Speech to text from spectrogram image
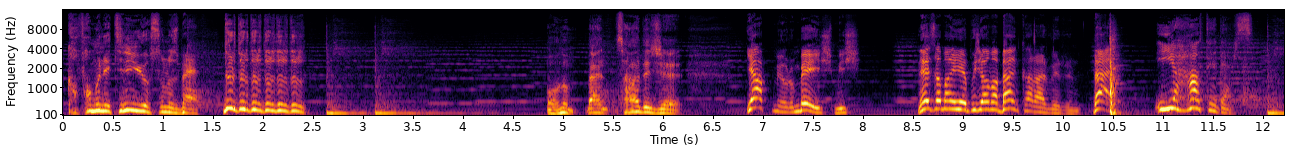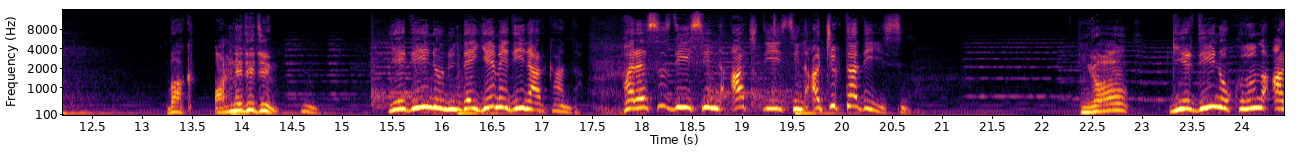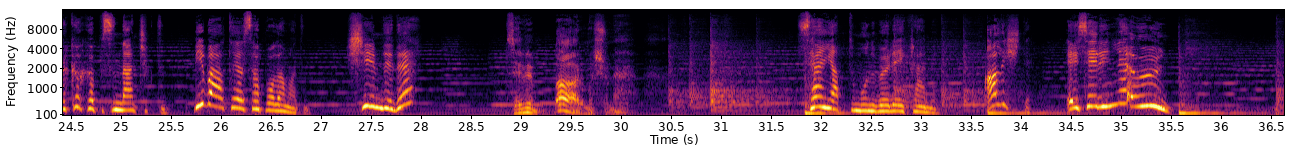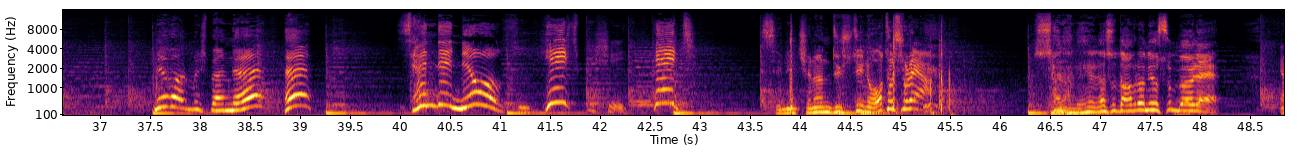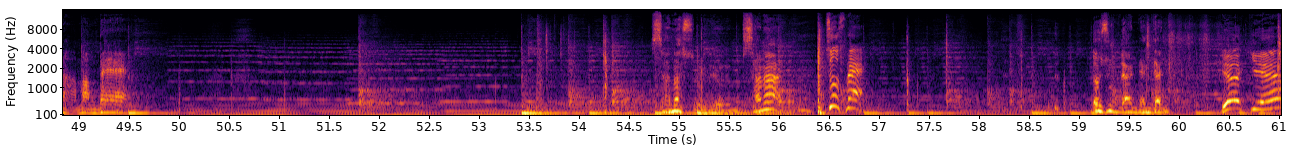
Kafamın etini yiyorsunuz be. Dır dır dır dır dır dır. Oğlum ben sadece Yapmıyorum be işmiş. Ne zaman yapacağıma ben karar veririm. Ben. İyi halt edersin. Bak anne dedim. Yediğin önünde yemediğin arkanda. Parasız değilsin, aç değilsin, açıkta değilsin. Ya Girdiğin okulun arka kapısından çıktın. Bir baltaya sap olamadın. Şimdi de Sevim bağırma şuna. sen yaptın bunu böyle Ekrem Bey. Al işte. Eserinle övün. ne varmış bende he? Sende ne olsun? Hiçbir şey. Hiç. Senin çının düştüğünü otur şuraya. Sen annene nasıl davranıyorsun böyle? Aman be. Sana söylüyorum sana. Sus be. Özür diler annenden. Yok ya.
